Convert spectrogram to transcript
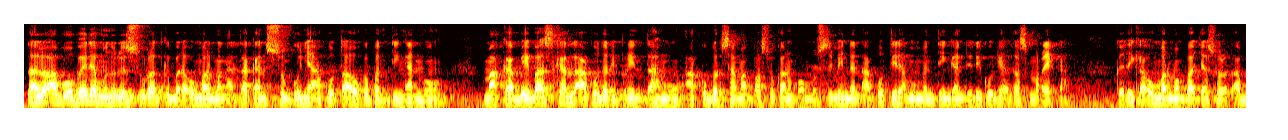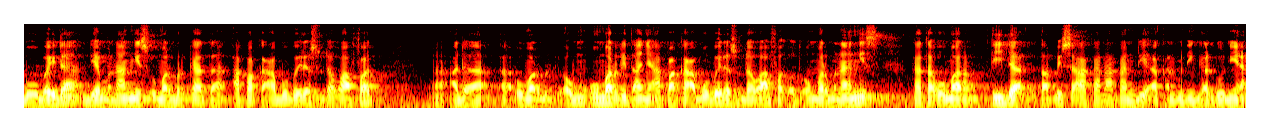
Lalu Abu Ubaidah menulis surat kepada Umar mengatakan, "Sungguhnya aku tahu kepentinganmu." Maka bebaskanlah aku dari perintahmu. Aku bersama pasukan kaum muslimin dan aku tidak mementingkan diriku di atas mereka. Ketika Umar membaca surat Abu Ubaidah dia menangis. Umar berkata apakah Abu Ubaidah sudah wafat? Nah, ada uh, Umar um, Umar ditanya apakah Abu Ubaidah sudah wafat? Atau Umar menangis kata Umar tidak tapi seakan-akan dia akan meninggal dunia.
